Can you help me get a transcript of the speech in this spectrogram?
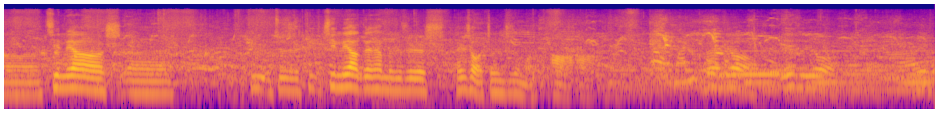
呃，尽量是呃，避就是避尽量跟他们就是很少争执嘛。啊啊。哎呦，椰子哟，椰子。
